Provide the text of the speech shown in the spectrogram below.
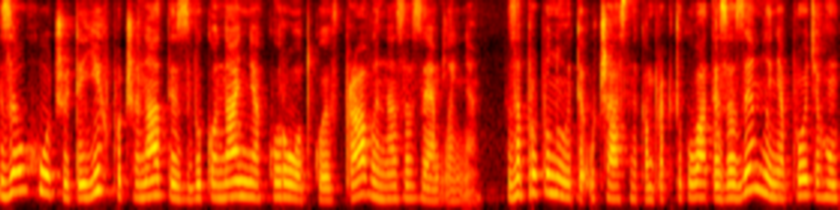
Заохочуйте їх починати з виконання короткої вправи на заземлення. Запропонуйте учасникам практикувати заземлення протягом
